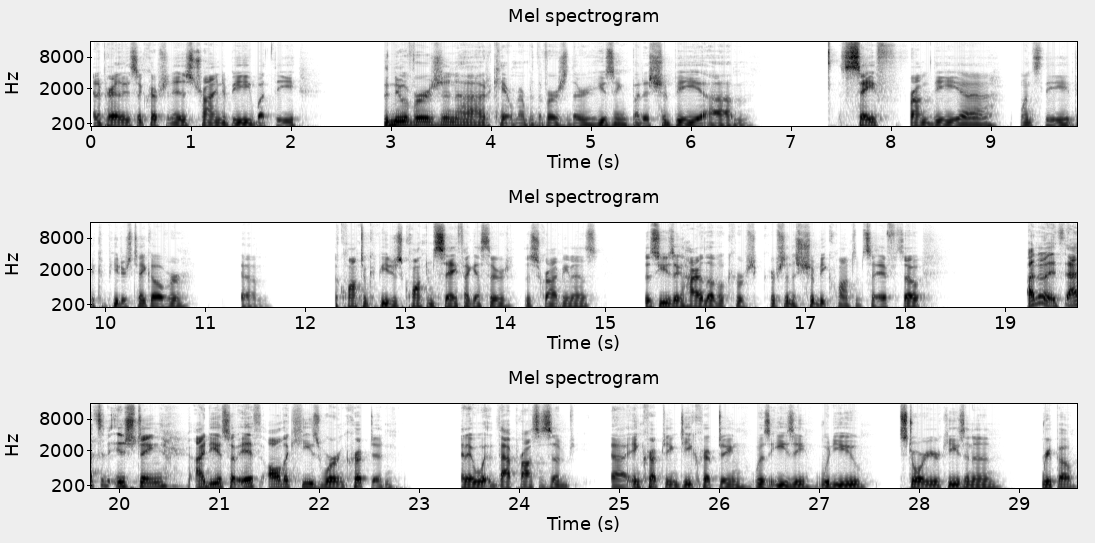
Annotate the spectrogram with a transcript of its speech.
and apparently this encryption is trying to be what the the newer version uh, i can't remember the version they're using but it should be um, safe from the uh, once the the computers take over um, the quantum computers, quantum safe, I guess they're describing it as. So it's using higher level encryption that should be quantum safe. So I don't know. That's an interesting idea. So if all the keys were encrypted, and it, that process of uh, encrypting, decrypting was easy, would you store your keys in a repo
